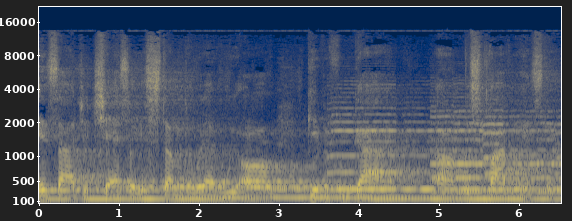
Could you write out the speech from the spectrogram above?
inside your chest or your stomach or whatever, we all given from God um, the survival instinct.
